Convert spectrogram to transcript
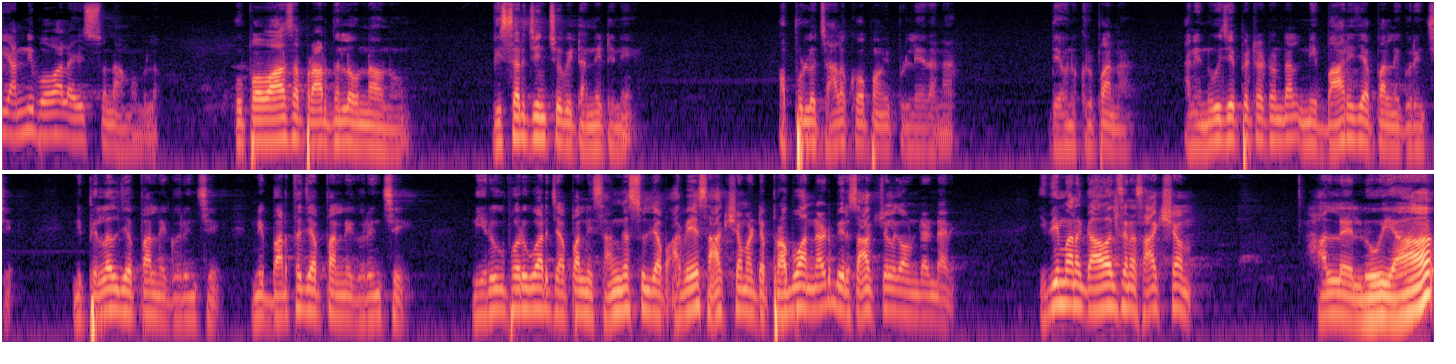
ఇవన్నీ పోవాలా ఇస్తున్నామంలో ఉపవాస ప్రార్థనలో ఉన్నావును విసర్జించు వీటన్నిటినీ. అప్పుడులో చాలా కోపం ఇప్పుడు లేదన్నా. దేవుని కృపాన అని నువ్వు చెప్పేటట్టు ఉండాలి నీ భార్య చెప్పాలి నీ గురించి. నీ పిల్లలు చెప్పాలి నీ గురించి నీ భర్త చెప్పాలి నీ గురించి నీ ఇరుగు పొరుగు వారు చెప్పాలి నీ సంఘస్సులు చెప్పాలి అవే సాక్ష్యం అంటే ప్రభు అన్నాడు మీరు సాక్షులుగా ఉండండి అని. ఇది మనకు కావాల్సిన సాక్ష్యం. హల్లే లూయా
